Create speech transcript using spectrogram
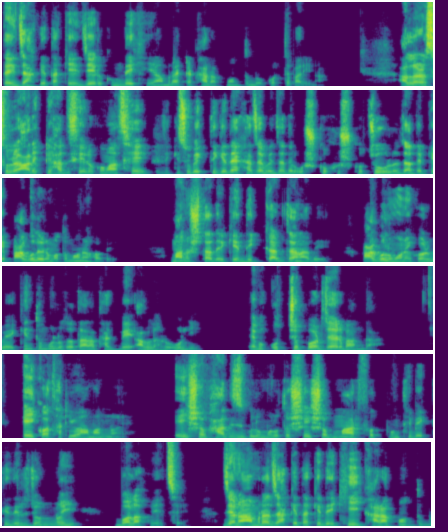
তাই যাকে তাকে যেরকম দেখে আমরা একটা খারাপ মন্তব্য করতে পারি না। আল্লাহ রাসুলের আরেকটি হাদিসে এরকম আছে যে কিছু ব্যক্তিকে দেখা যাবে যাদের উস্কো খুস্কো চুল, যাদেরকে পাগলের মতো মনে হবে। মানুষ তাদেরকে ধিক্কার জানাবে, পাগল মনে করবে, কিন্তু মূলত তারা থাকবে আল্লাহর উলি এবং উচ্চ পর্যায়ের বান্দা। এই কথাটিও আমার নয়। এইসব হাদিসগুলো মূলত সেই সব মারফতপন্থী ব্যক্তিদের জন্যই বলা হয়েছে, যেন আমরা যাকে তাকে দেখি খারাপ মন্তব্য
